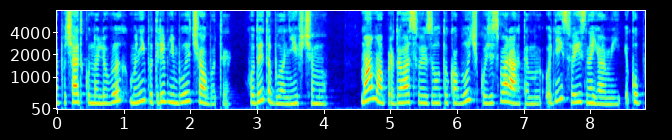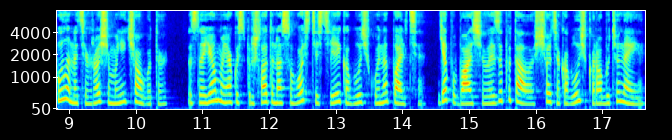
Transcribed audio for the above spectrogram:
На початку нульових мені потрібні були чоботи, ходити було ні в чому. Мама продала свою золоту каблучку зі смарагдами одній своїй знайомій і купила на ці гроші мені чоботи. Знайома якось прийшла до нас у гості з цією каблучкою на пальці. Я побачила і запитала, що ця каблучка робить у неї.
